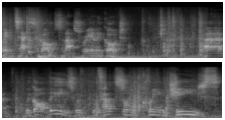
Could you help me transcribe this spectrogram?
in Tesco, so that's really good. Um, we got these. We've, we've had some cream cheese,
